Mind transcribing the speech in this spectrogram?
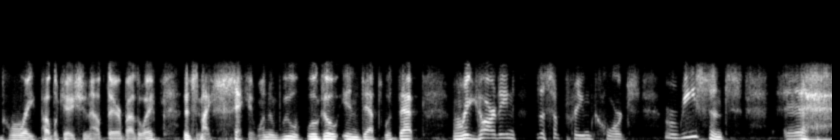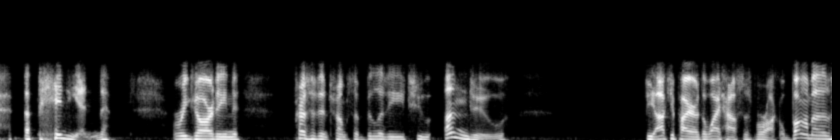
great publication out there, by the way. It's my second one, and we'll we'll go in depth with that regarding the Supreme Court's recent uh, opinion regarding President Trump's ability to undo the occupier of the White House is Barack Obama's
